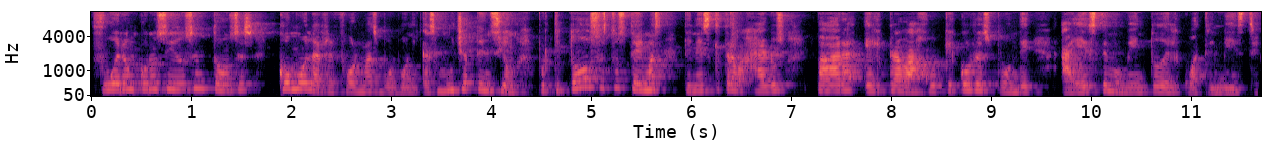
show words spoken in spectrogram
fueron conocidos entonces como las reformas borbónicas. Mucha atención, porque todos estos temas tenés que trabajarlos para el trabajo que corresponde a este momento del cuatrimestre.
